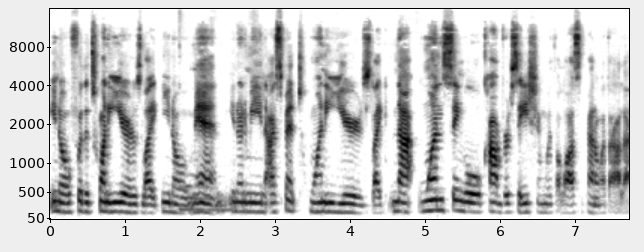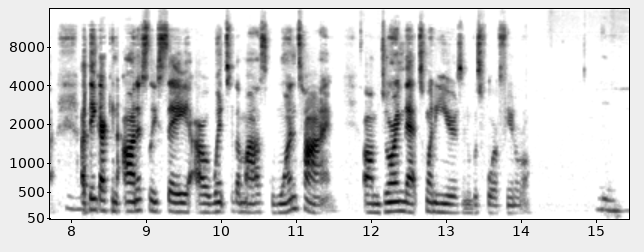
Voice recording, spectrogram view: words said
you know, for the 20 years, like, you know, mm. man, you know what I mean? I spent 20 years, like not one single conversation with Allah subhanahu wa ta'ala. Mm. I think I can honestly say I went to the mosque one time um, during that 20 years and it was for a funeral. Mm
